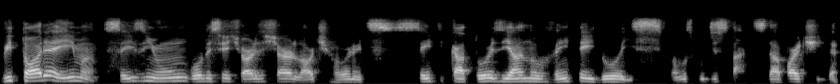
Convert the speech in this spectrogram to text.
vitória aí, mano. 6 em 1, Golden State Warriors e Charlotte Hornets. 114 a 92. Vamos para os destaques da partida.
